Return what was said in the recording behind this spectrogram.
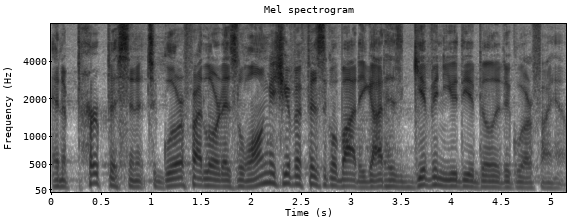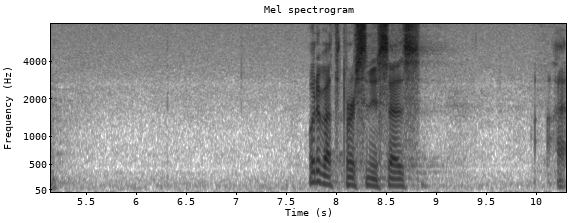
and a purpose in it to glorify the Lord. As long as you have a physical body, God has given you the ability to glorify Him. What about the person who says, I,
